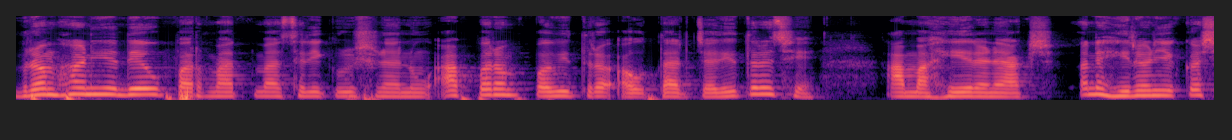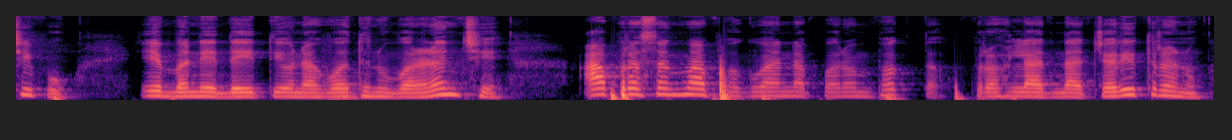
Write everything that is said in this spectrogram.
બ્રહ્મણ્ય દેવ પરમાત્મા શ્રી કૃષ્ણનું આ પરમ પવિત્ર અવતાર ચરિત્ર છે. આમાં હિરણ્યાક્ષ અને હિરણ્યકશિપુ એ બંને દૈત્યોના વધનું વર્ણન છે. આ પ્રસંગમાં ભગવાનના પરમ ભક્ત પ્રહલાદના ચરિત્રનું,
